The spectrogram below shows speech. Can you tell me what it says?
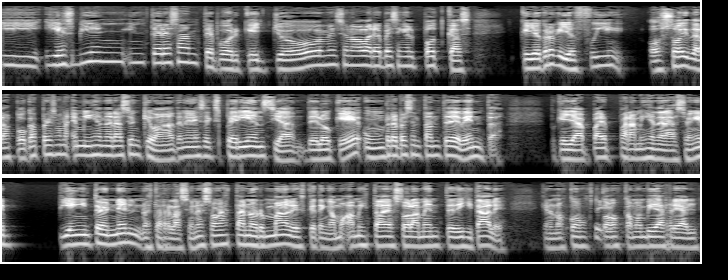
Y, y es bien interesante porque yo he mencionado varias veces en el podcast que yo creo que yo fui o soy de las pocas personas en mi generación que van a tener esa experiencia de lo que es un representante de venta. Porque ya para, mi generación es bien internet, nuestras relaciones son hasta normales, que tengamos amistades solamente digitales, que no nos conozcamos en vida real.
